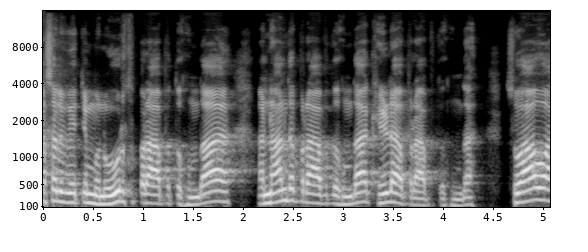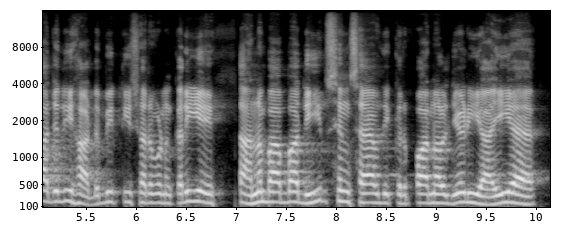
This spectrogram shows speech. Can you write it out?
ਅਸਲ ਵਿੱਚ ਮਨੂਰਥ ਪ੍ਰਾਪਤ ਹੁੰਦਾ, ਆਨੰਦ ਪ੍ਰਾਪਤ ਹੁੰਦਾ, ਖੇੜਾ ਪ੍ਰਾਪਤ ਹੁੰਦਾ। ਸੋ ਆਓ ਅੱਜ ਦੀ ਹੱਡ ਬੀਤੀ ਸਰਵਣ ਕਰੀਏ। ਧੰਨ ਬਾਬਾ ਦੀਪ ਸਿੰਘ ਸਾਹਿਬ ਦੀ ਕਿਰਪਾ ਨਾਲ ਜਿਹੜੀ ਆਈ ਹੈ।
